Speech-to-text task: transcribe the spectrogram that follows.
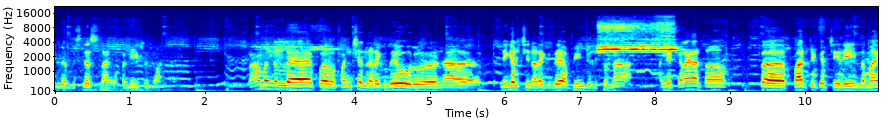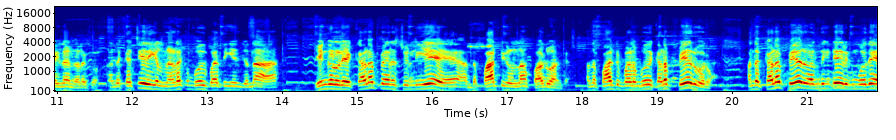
இந்த பிஸ்னஸ் நாங்கள் பண்ணிக்கிட்டு இருக்கோம். கிராமங்களில் இப்போ ஃபங்க்ஷன் நடக்குது ஒரு ந- நிகழ்ச்சி நடக்குது அப்படின்னு சொல்லி சொன்னால் அங்கே கரகாட்டம் இப்போ பாட்டு கச்சேரி இந்த மாதிரிலாம் நடக்கும். அந்த கச்சேரிகள் நடக்கும்போது பார்த்தீங்கன்னு சொன்னால் எங்களுடைய கடை பேரை சொல்லியே அந்த பாட்டுகள்லாம் பாடுவாங்க. அந்த பாட்டு பாடும்போது கடை பேர் வரும். அந்த கடை பேர் வந்துக்கிட்டே இருக்கும்போதே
